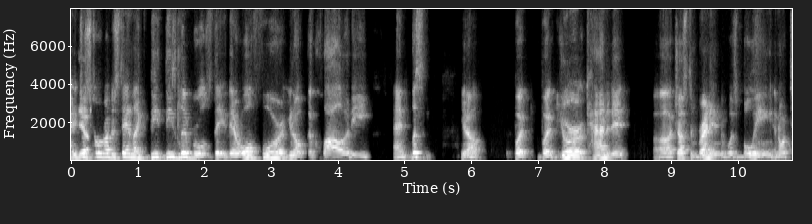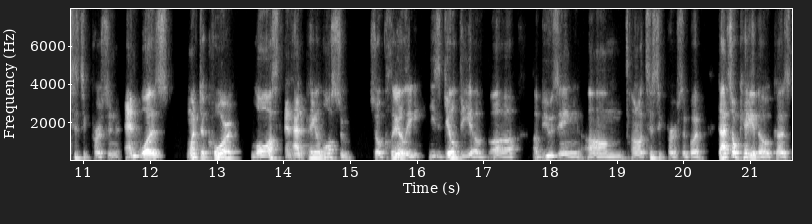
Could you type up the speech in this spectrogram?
I, I just don't understand. Like the, these liberals, they they're all for you know equality and listen, you know, but but your candidate, uh, Justin Brannan, was bullying an autistic person and was went to court, lost, and had to pay a lawsuit. So clearly, he's guilty of uh, abusing um, an autistic person. But that's okay though, because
